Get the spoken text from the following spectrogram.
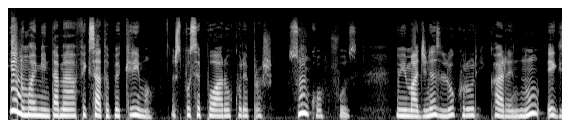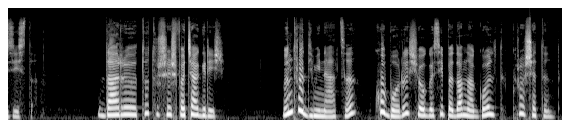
E numai mintea mea fixată pe crimă, își spuse Poirot cu reproș. Sunt confuz. Îmi imaginez lucruri care nu există. Dar uh, totuși își făcea griji. Într-o dimineață, coborâ și o găsi pe doamna Gold croșetând.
